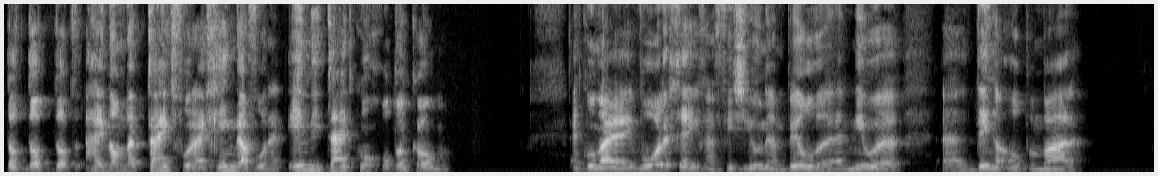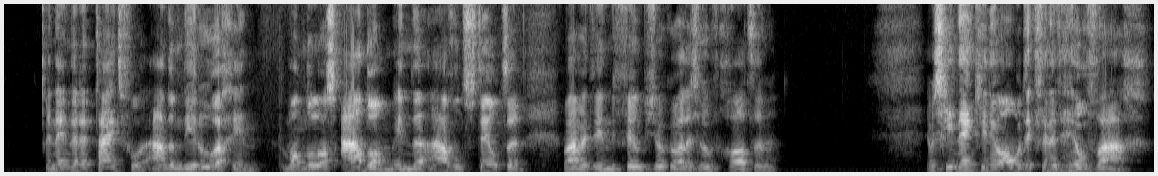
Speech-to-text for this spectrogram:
Dat, dat, dat, hij nam daar tijd voor. Hij ging daarvoor. In die tijd kon God dan komen. En kon hij woorden geven en visioenen en beelden en nieuwe uh, dingen openbaren. En neem er de tijd voor. Adem die ruach in. Wandel als Adam in de avondstilte. Waar we het in de filmpjes ook al wel eens over gehad hebben. En misschien denk je nu, Albert, ik vind het heel vaag.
